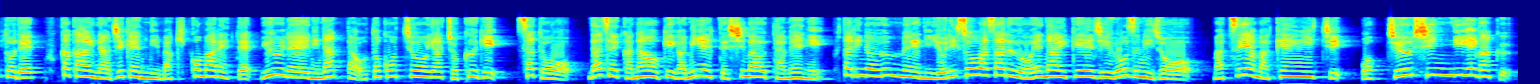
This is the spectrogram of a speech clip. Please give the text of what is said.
人で不可解な事件に巻き込まれて幽霊になった男長や直義、佐藤、なぜか直樹が見えてしまうために二人の運命に寄り添わざるを得ない刑事魚住城、松山健一を中心に描く。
